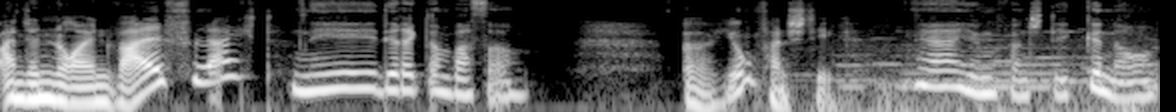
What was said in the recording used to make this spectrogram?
an den neuen Wall vielleicht? Nee, direkt am Wasser. Äh, Jungfernstieg. Ja, Jungfernstieg, genau.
